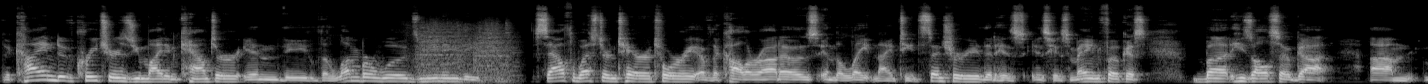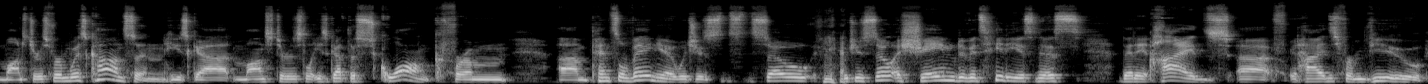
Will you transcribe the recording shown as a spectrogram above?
the kind of creatures you might encounter in the the lumber woods, meaning the southwestern territory of the Colorados in the late 19th century. That is is his main focus, but he's also got um, monsters from Wisconsin. He's got monsters. He's got the squonk from um, Pennsylvania, which is so which is so ashamed of its hideousness that it hides uh, it hides from view.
